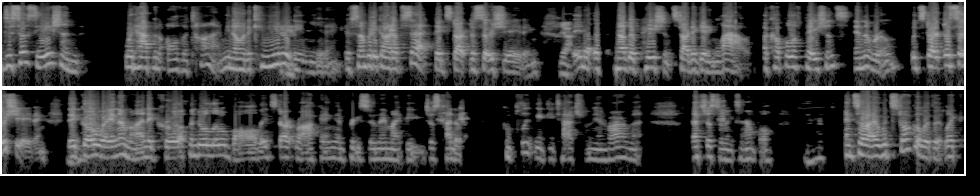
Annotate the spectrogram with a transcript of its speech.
dissociation would happen all the time. You know, in a community mm-hmm. meeting, if somebody got upset, they'd start dissociating. Yeah. You know, if another patient started getting loud, a couple of patients in the room would start dissociating. They'd mm-hmm. go away in their mind, they'd curl up into a little ball, they'd start rocking, and pretty soon they might be just kind of completely detached from the environment. That's just an example. Mm-hmm. And so I would struggle with it. Like,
